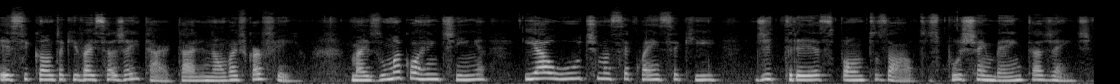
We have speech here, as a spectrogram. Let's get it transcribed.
esse canto aqui vai se ajeitar, tá? Ele não vai ficar feio. Mais uma correntinha e a última sequência aqui de três pontos altos. Puxem bem, tá, gente?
